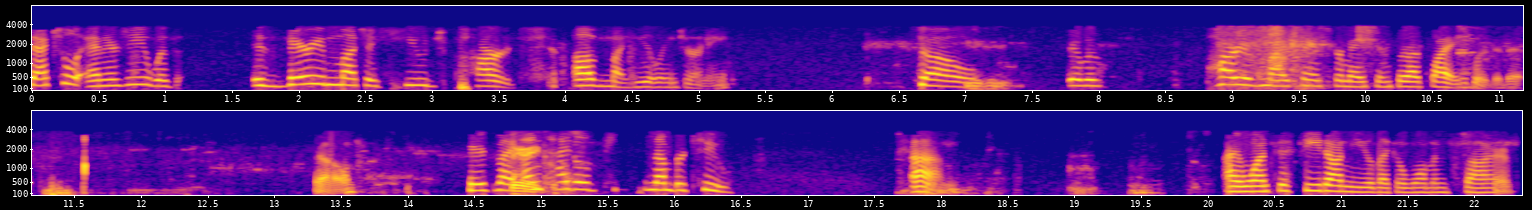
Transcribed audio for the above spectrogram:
sexual energy was is very much a huge part of my healing journey. So Mm-hmm. it was part of my transformation, so that's why I included it. So here's my Very cool. untitled piece number two. Um, I want to feed on you like a woman starved,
